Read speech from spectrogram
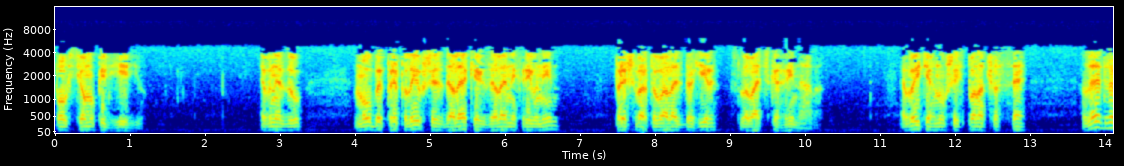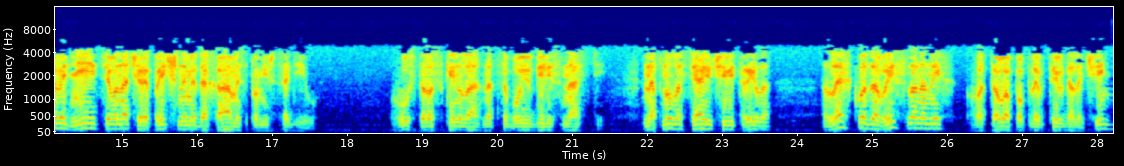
по всьому підгір'ю. Внизу, мов би припливши з далеких зелених рівнин, пришвартувалась до гір словацька грінава. Витягнувшись понад шосе, ледве видніється вона черепичними дахами з поміж садів. Густо розкинула над собою білі снасті, напнула сяючі вітрила, легко зависла на них, готова попливти вдалечінь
